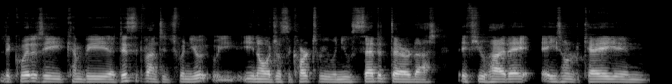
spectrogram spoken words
liquidity can be a disadvantage when you you know it just occurred to me when you said it there that if you had a 800k in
